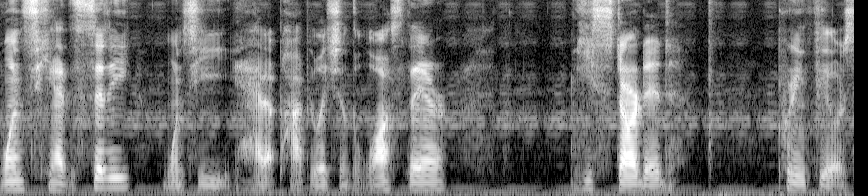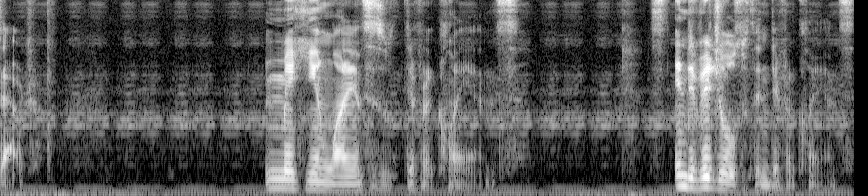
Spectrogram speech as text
Once he had the city, once he had a population of the lost there, he started putting feelers out, making alliances with different clans, individuals within different clans,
